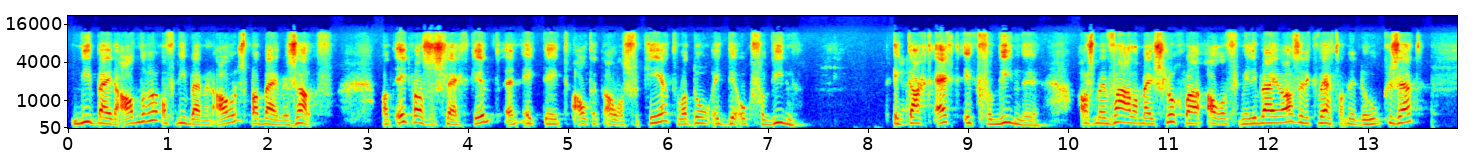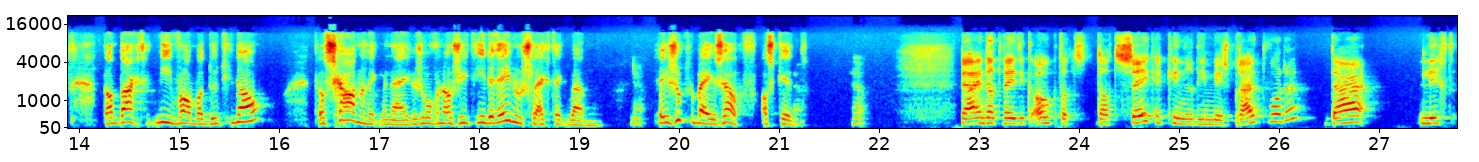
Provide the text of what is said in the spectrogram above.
Niet bij de anderen of niet bij mijn ouders, maar bij mezelf. Want ik was een slecht kind en ik deed altijd alles verkeerd, waardoor ik dit ook verdiende. Ik dacht echt, ik verdiende. Als mijn vader mij sloeg waar alle familie bij was en ik werd dan in de hoek gezet, dan dacht ik niet van wat doet hij nou? Dan schaamde ik me eigen. Zo van nou ziet iedereen hoe slecht ik ben. Ja. Je zoekt het bij jezelf als kind. Ja. ja. Ja. en dat weet ik ook, dat, dat zeker kinderen die misbruikt worden, daar ligt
